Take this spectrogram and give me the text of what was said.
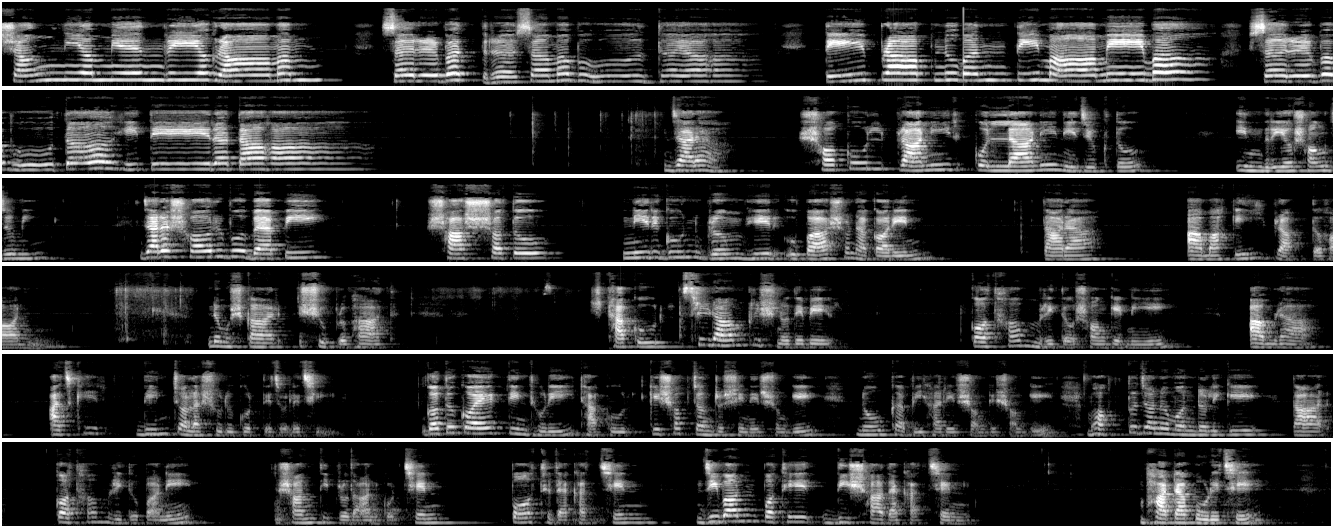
संनियम्येन्द्रियग्रामं सर्वत्र समबुद्धयः ते प्राप्नुवन्ति मामेव সর্বভূতহিতে রতাः যারা সকল প্রাণীর কল্যাণে নিযুক্ত ইন্দ্রিয় সংযমী যারা সর্বব্যাপী শাশ্বত নির্গুণ ব্রহ্মের উপাসনা করেন, তারা আমাকেই প্রাপ্ত হন। নমস্কার, সুপ্রভাত। ঠাকুর শ্রীরামকৃষ্ণদেবের কথামৃত সঙ্গে নিয়ে আমরা আজকের দিন চলা শুরু করতে চলেছি। গত কয়েকদিন ধরেই ঠাকুর কেশবচন্দ্র সেনের সঙ্গে, নৌকা বিহারের সঙ্গে সঙ্গে ভক্তজনমণ্ডলীকে তার কথামৃত পানে শান্তি প্রদান করছেন, পথ দেখাচ্ছেন, জীবন পথে দিশা দেখাচ্ছেন। ভাটা পড়েছে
